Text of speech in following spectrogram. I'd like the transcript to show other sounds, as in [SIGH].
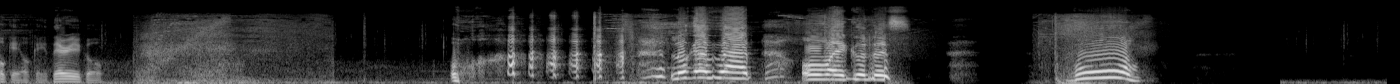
Okay, okay, there you go. [LAUGHS] Look at that! Oh my goodness! Boom!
